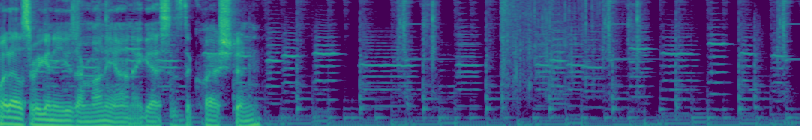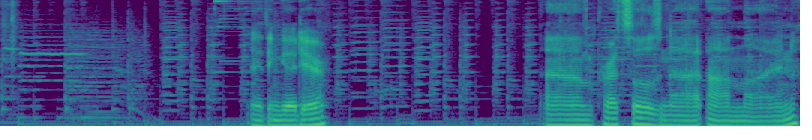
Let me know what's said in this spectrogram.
What else are we going to use our money on, I guess, is the question. Anything good here? Um, Pretzel's not online.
